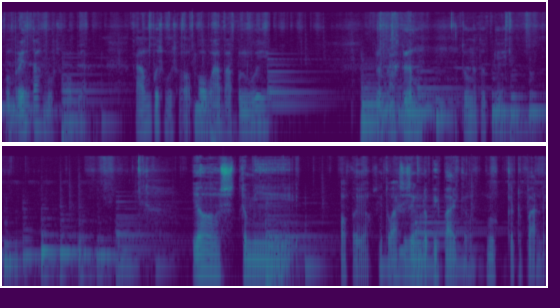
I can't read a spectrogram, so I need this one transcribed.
pemerintah mbuh saka pihak kampus mbuh saka apa apa pun kuwi. Belum ra gelem tuh ngetutke. Yo demi apa ya situasi yang lebih baik loh ke depannya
